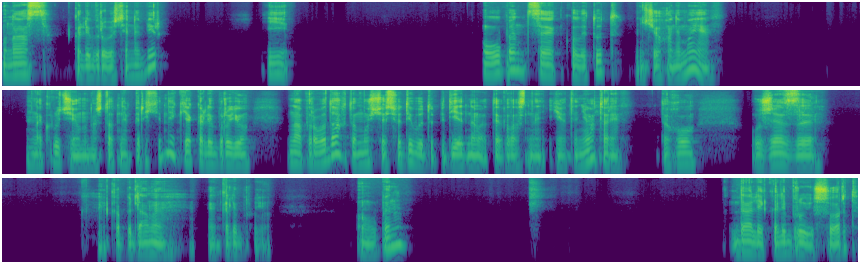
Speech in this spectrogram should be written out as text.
У нас калібровочний набір. І Open це коли тут нічого немає. Накручуємо на штатний перехідник. Я калібрую на проводах, тому що сюди буду під'єднувати власне і атенюатори, того вже з кабелями е, калібрую. Open. Далі калібрую шорт.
